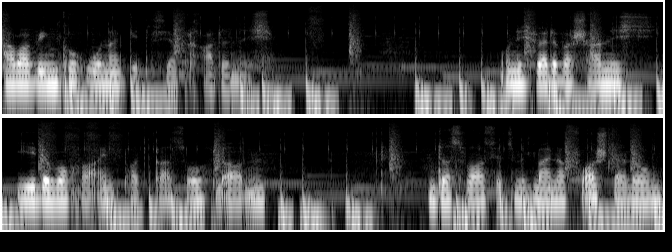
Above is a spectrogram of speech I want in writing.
Aber wegen Corona geht es ja gerade nicht. Und ich werde wahrscheinlich jede Woche einen Podcast hochladen. Und das war's jetzt mit meiner Vorstellung.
